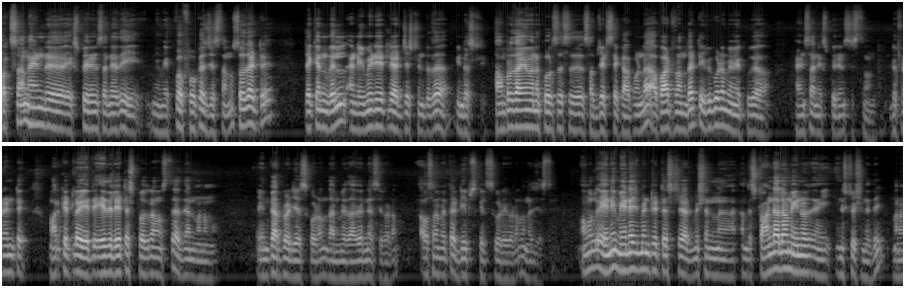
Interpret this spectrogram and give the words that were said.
works on hand experience అనేది మేము ఎక్కువ ఫోకస్ చేస్తాము. So that they can well and immediately adjust in to the industry సాంప్రదాయమైన కోర్సెస్ సబ్జెక్ట్సే కాకుండా అపార్ట్ ఫ్రమ్ దట్ ఇవి కూడా మేము ఎక్కువగా హ్యాండ్స్ ఆన్ ఎక్స్పీరియన్స్ ఇస్తూ ఉంటాం. డిఫరెంట్ మార్కెట్లో ఏది ఏది లేటెస్ట్ ప్రోగ్రామ్ వస్తే అది దాన్ని మనము ఇన్కార్పొరేట్ చేసుకోవడం దాని మీద అవేర్నెస్ ఇవ్వడం అవసరమైతే డీప్ స్కిల్స్ కూడా ఇవ్వడం అనేది చేస్తాం. మామూలుగా ఎనీ మేనేజ్మెంట్ టెస్ట్ అడ్మిషన్ అంత స్టాండ్ యూనివర్ ఇన్స్టిట్యూషన్ ఇది. మనం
